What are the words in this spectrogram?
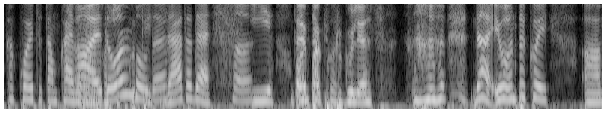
какой-то там камеры а, он это хочет он купить. Был, да? Да, да, да. И Дай он такой прогуляться. да, и он такой э,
